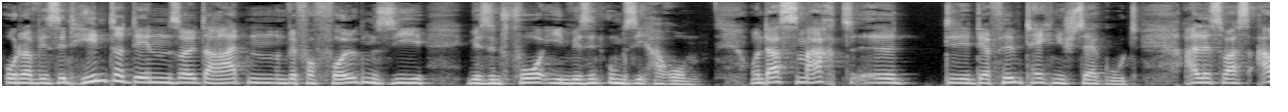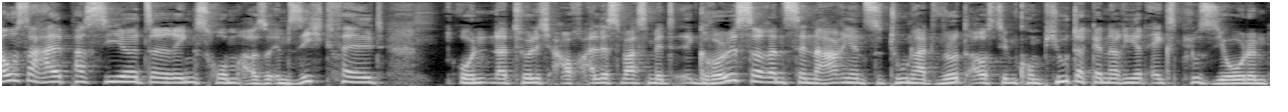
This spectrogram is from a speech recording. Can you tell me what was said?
oder wir sind hinter den Soldaten und wir verfolgen sie, wir sind vor ihnen, wir sind um sie herum. Und das macht äh, der Film technisch sehr gut. Alles, was außerhalb passiert, ringsrum, also im Sichtfeld, und natürlich auch alles, was mit größeren Szenarien zu tun hat, wird aus dem Computer generiert. Explosionen,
